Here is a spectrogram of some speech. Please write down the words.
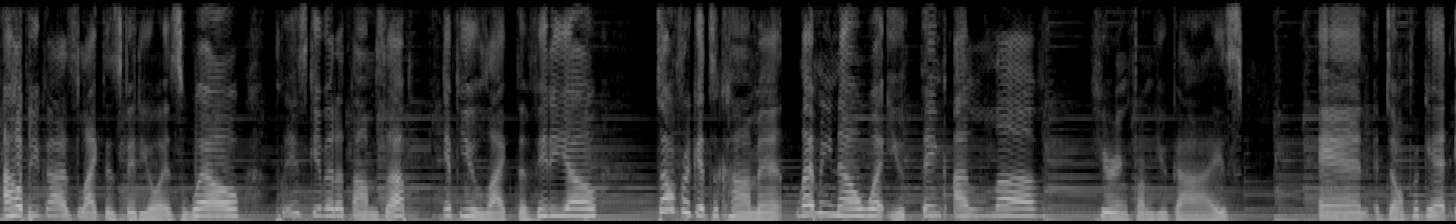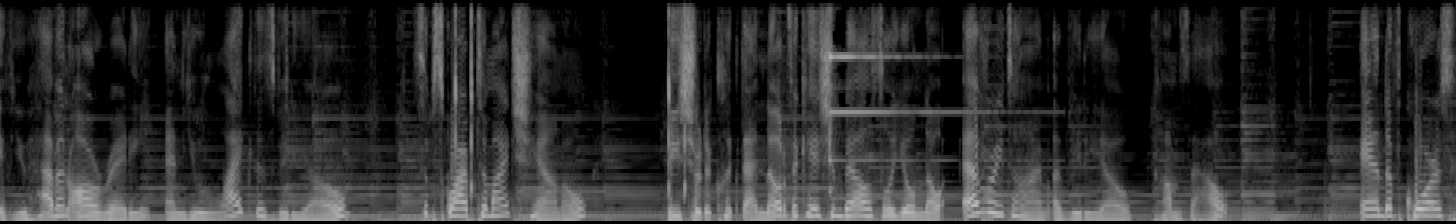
I hope you guys like this video as well. Please give it a thumbs up if you like the video. Don't forget to comment. Let me know what you think. I love hearing from you guys. And don't forget, if you haven't already and you like this video, subscribe to my channel. Be sure to click that notification bell so you'll know every time a video comes out. And of course,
